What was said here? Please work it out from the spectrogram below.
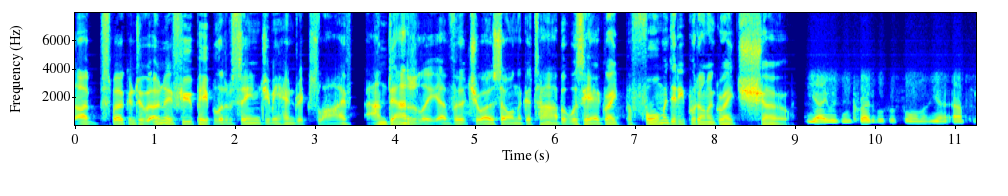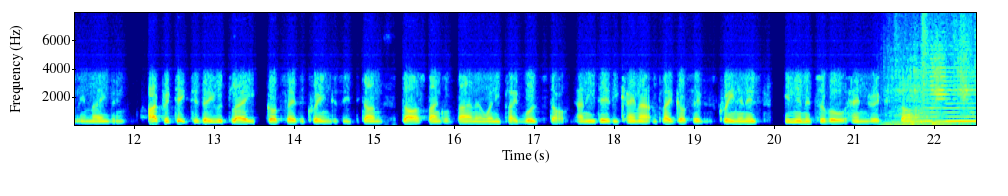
I've spoken to only a few people that have seen Jimi Hendrix live. Undoubtedly a virtuoso on the guitar, but was he a great performer? Did he put on a great show? Yeah, he was an incredible performer. Yeah, absolutely amazing. I predicted that he would play God Save the Queen because he'd done Star Spangled Banner when he played Woodstock. And he did. He came out and played God Save the Queen in his inimitable Hendrix style.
